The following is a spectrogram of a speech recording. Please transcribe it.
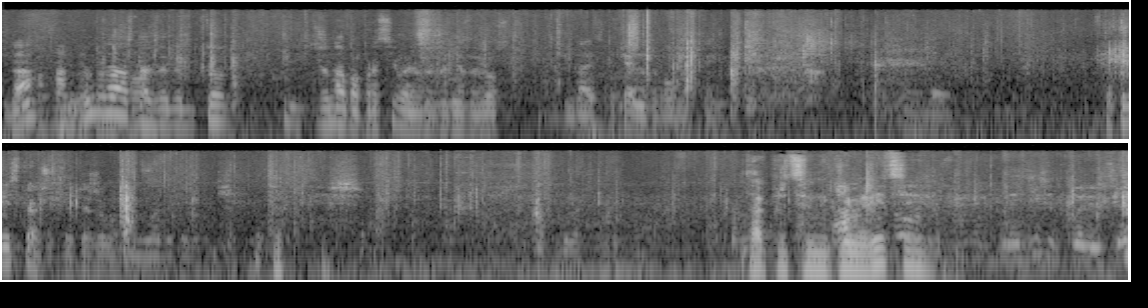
Да? Ну да, скажи, то жена попросила, я уже жене завез. Да, і случайно забув в машині. Это 35, что тебе тяжело. Так, працівники міліції. Не дишит полиция.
